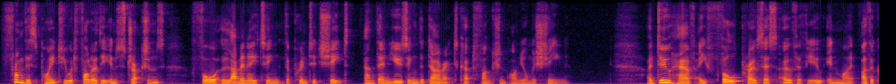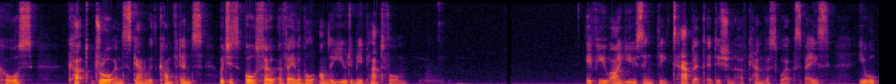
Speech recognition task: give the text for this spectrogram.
From this point, you would follow the instructions for laminating the printed sheet and then using the direct cut function on your machine. I do have a full process overview in my other course, Cut, Draw and Scan with Confidence, which is also available on the Udemy platform. If you are using the tablet edition of Canvas Workspace, you will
